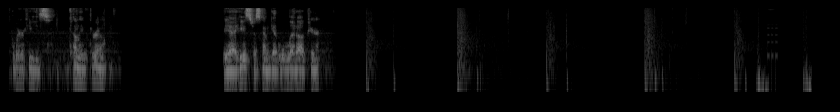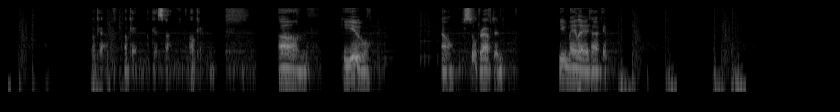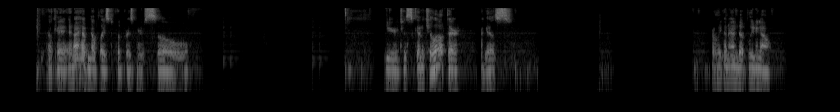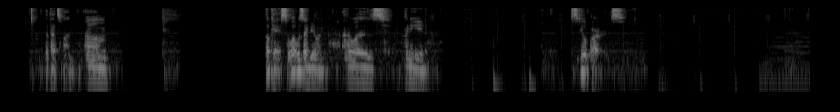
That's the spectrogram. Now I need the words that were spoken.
where he's coming through. Yeah, he's just going to get lit up here. Okay, okay, okay, stop. Okay. Um, you. No, you're still drafted. You melee attack him. Okay, and I have no place to put prisoners, so... You're just gonna chill out there, I guess. Probably gonna end up bleeding out. But that's fine. Um... Okay, so what was I doing? I was... I need... Steel bars.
